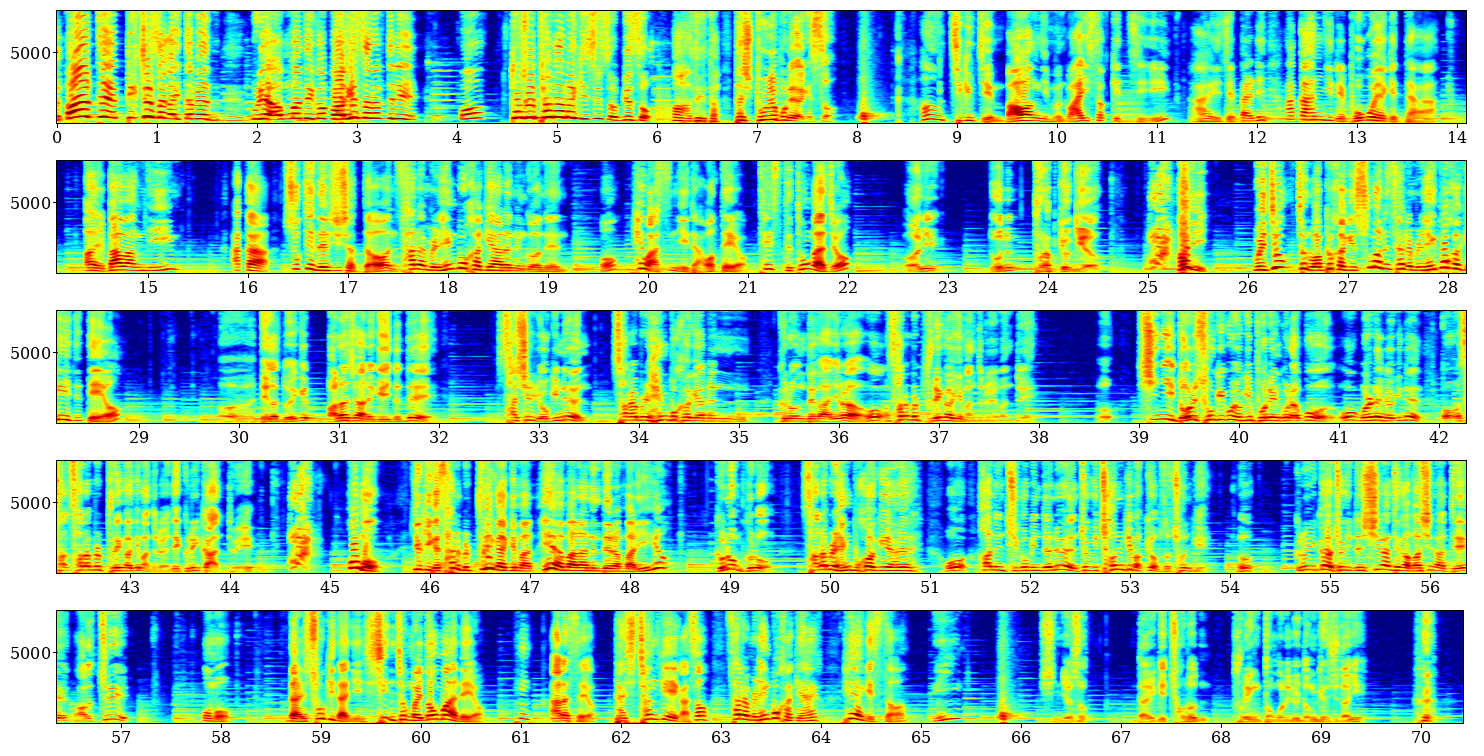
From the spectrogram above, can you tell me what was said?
안돼! 빅천사가 있다면 우리 악마들과 마귀 사람들이 어? 도저히 편안하게 있을 수 없겠어. 아 안되겠다. 다시 돌려보내야겠어. 아 지금쯤 마왕님은 와 있었겠지. 아 이제 빨리 아까 한 일을 보고해야겠다. 아 마왕님 아까 숙제 내주셨던 사람을 행복하게 하라는 거는 어? 해왔습니다. 어때요? 테스트 통과죠? 아니 너는 불합격이야 아니 왜죠? 전 완벽하게 수많은 사람을 행복하게 했는데요. 어, 내가 너에게 말하지 않은 게 있는데 사실 여기는 사람을 행복하게 하는 그런 데가 아니라 어, 사람을 불행하게 만들어야만 돼. 어, 신이 널 속이고 여기 보낸 거라고. 어, 원래 여기는 어, 사, 사람을 불행하게 만들어야 돼. 그러니까 안 돼. 어머 여기가 사람을 불행하게만 해야만 하는 데란 말이에요? 그럼 그럼 사람을 행복하게 해, 어, 하는 직업인데는 저기 천 개밖에 없어 천 개. 어, 그러니까 저기 이제 신한테 가봐 신한테 알았지? 어머 날 속이다니 신 정말 너무하네요. 흠, 알았어요. 다시 천계에 가서 사람을 행복하게 하- 해야겠어. 잉? 신 녀석 나에게 저런 불행 덩어리를 넘겨주다니.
